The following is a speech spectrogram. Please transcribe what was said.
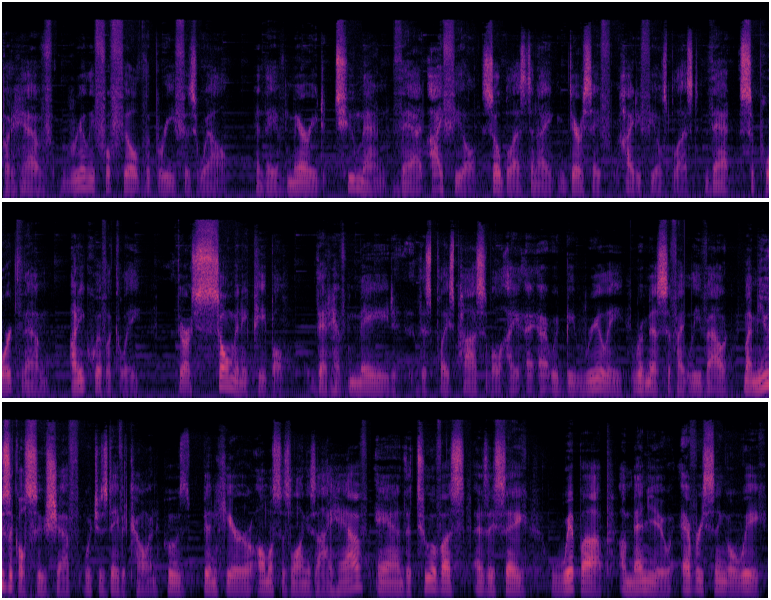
but have really fulfilled the brief as well. And they have married two men that I feel so blessed, and I dare say Heidi feels blessed, that support them unequivocally. There are so many people that have made this place possible. I, I, I, would be really remiss if I leave out my musical sous chef, which is David Cohen, who's been here almost as long as I have. And the two of us, as they say, whip up a menu every single week.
